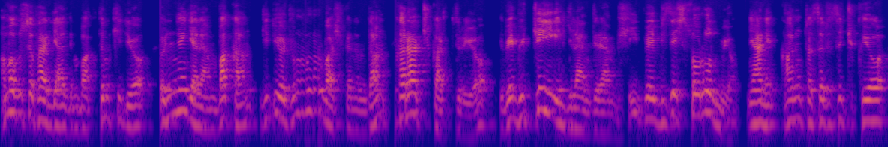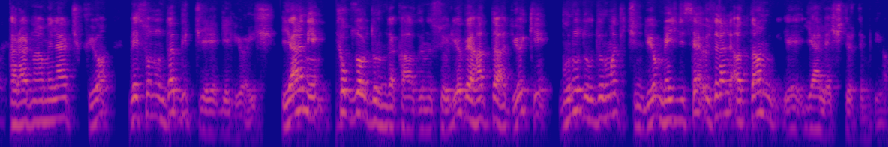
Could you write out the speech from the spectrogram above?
Ama bu sefer geldim baktım ki diyor önüne gelen bakan gidiyor Cumhurbaşkanı'ndan karar çıkarttırıyor ve bütçeyi ilgilendiren bir şey ve bize sorulmuyor. Yani kanun tasarısı çıkıyor, kararnameler çıkıyor ve sonunda bütçeye geliyor iş. Yani çok zor durumda kaldığını söylüyor ve hatta diyor ki bunu durdurmak için diyor meclise özel adam e, yerleştirdim diyor.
